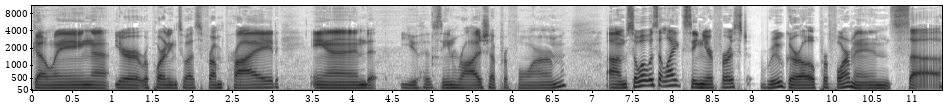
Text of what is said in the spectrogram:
going? You're reporting to us from Pride, and you have seen Raja perform. Um, so, what was it like seeing your first Ru Girl performance? Uh,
